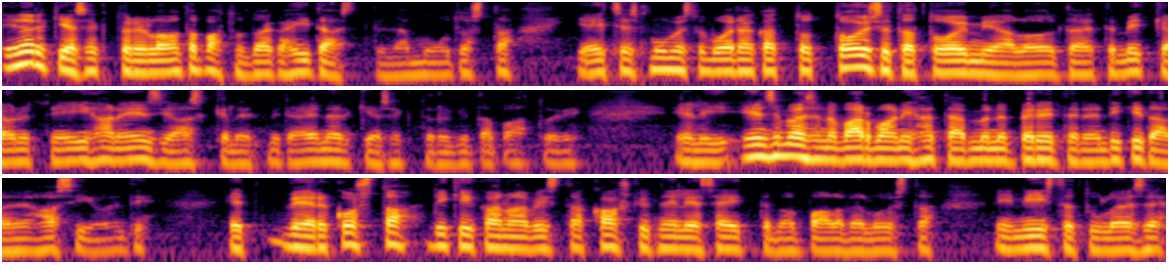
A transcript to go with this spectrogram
energiasektorilla on tapahtunut aika hitaasti tätä muutosta. Ja itse asiassa mun mielestä me voidaan katsoa toisilta toimialoilta, että mitkä on nyt ne ihan ensiaskeleet, mitä energiasektorillakin tapahtuu. Eli, eli ensimmäisenä varmaan ihan tämmöinen perinteinen digitaalinen asiointi. Et verkosta, digikanavista, 24-7 palveluista, niin niistä tulee se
